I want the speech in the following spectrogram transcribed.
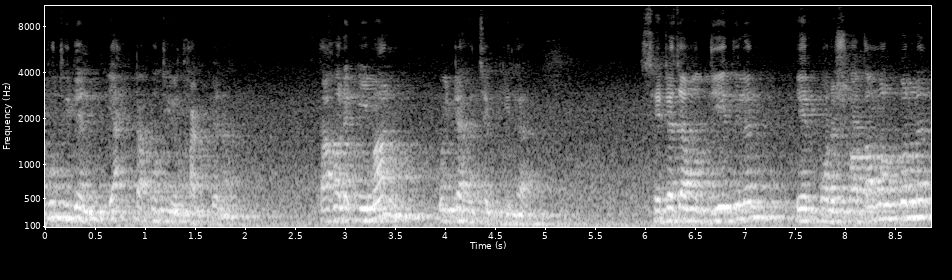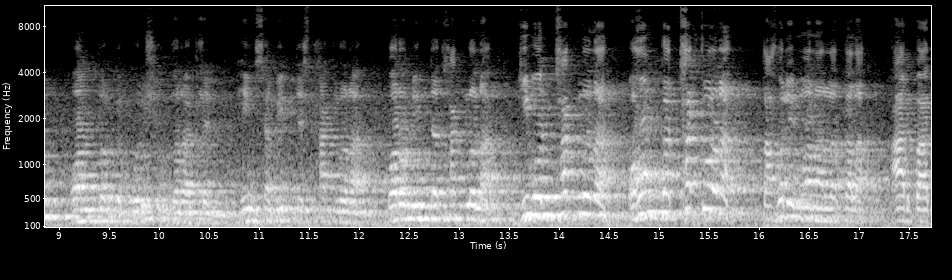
পুঁথি দেন, একটা পুঁথিও থাকবে না। তাহলে ইমান, ওইটা হচ্ছে গিরা। সেটা যেমন দিয়ে দিলেন, এরপরে শতামল করলেন, অন্তরকে পরিশুদ্ধ রাখলেন। হিংসা বিদ্বেষ থাকল না, পরনিন্দা থাকল না জীবন থাকল না, অহংকার থাকল না। তাহলে মান আল্লাহ তালা আর বাদ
